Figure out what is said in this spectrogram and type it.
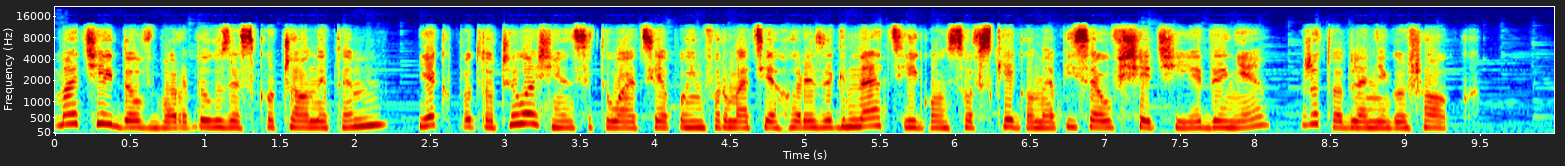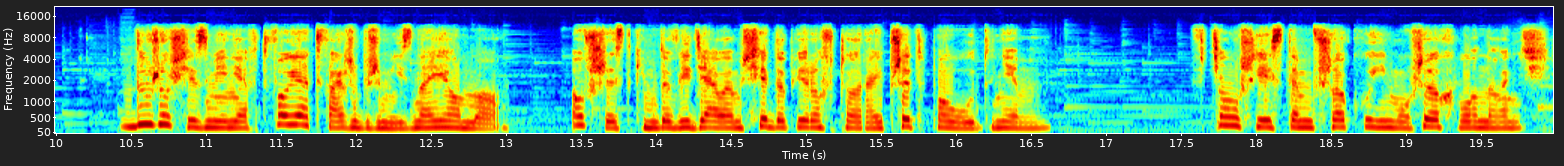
Maciej Dowbor był zaskoczony tym, jak potoczyła się sytuacja po informacjach o rezygnacji Gąsowskiego napisał w sieci jedynie, że to dla niego szok. Dużo się zmienia w twoja twarz brzmi znajomo. O wszystkim dowiedziałem się dopiero wczoraj przed południem. Wciąż jestem w szoku i muszę ochłonąć.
